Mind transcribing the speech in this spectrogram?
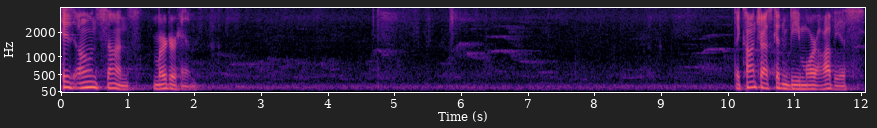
his own sons murder him. The contrast couldn't be more obvious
